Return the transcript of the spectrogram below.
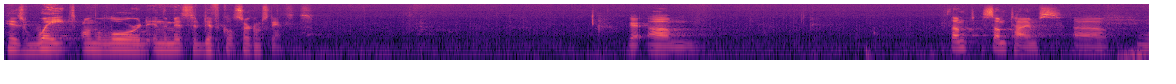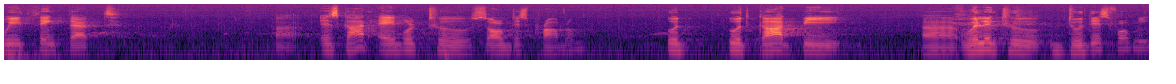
his wait on the Lord in the midst of difficult circumstances. Okay, um, some, sometimes uh, we think that uh, is God able to solve this problem? Would, would God be uh, willing to do this for me?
